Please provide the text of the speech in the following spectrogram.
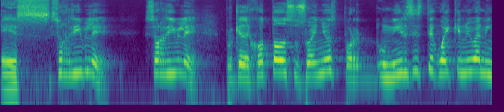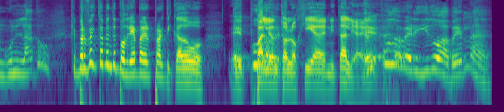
Es Es horrible, es horrible. Porque dejó todos sus sueños por unirse a este güey que no iba a ningún lado. que perfectamente podría haber practicado eh, paleontología en Italia. Él ¿eh? pudo haber ido a verla.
